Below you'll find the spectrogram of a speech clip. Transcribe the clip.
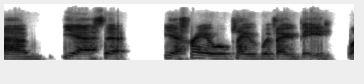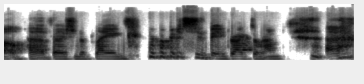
um, yeah, so yeah, Freya will play with Obi, well, her version of playing, which is being dragged around. Uh,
